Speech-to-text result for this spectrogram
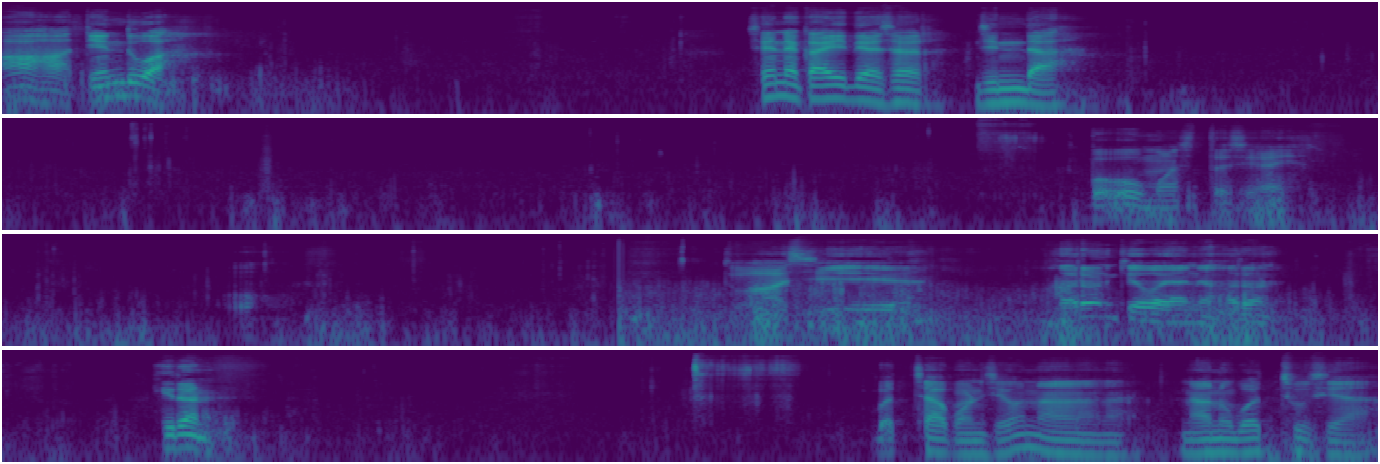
હા હા, તેંદુઆ. છે ને કાયદેસર, જિંદા. બહુ મસ્ત છે અહીં ઓહો તો આ છે હરણ કહેવાય આને હરણ હિરણ બચ્ચા પણ છે હો નાના નાના નાનું બચ્ચું છે આ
